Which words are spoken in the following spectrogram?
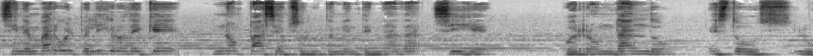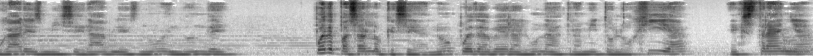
Sin embargo, el peligro de que no pase absolutamente nada sigue pues rondando estos lugares miserables, ¿no? En donde puede pasar lo que sea, ¿no? Puede haber alguna tramitología extraña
